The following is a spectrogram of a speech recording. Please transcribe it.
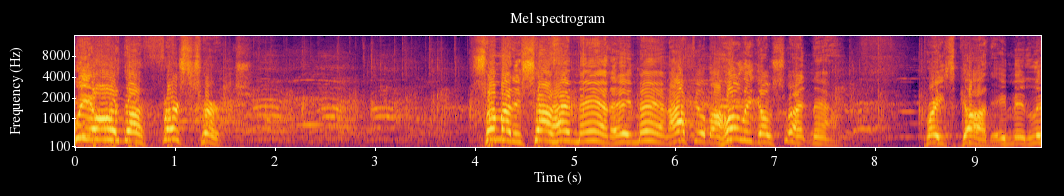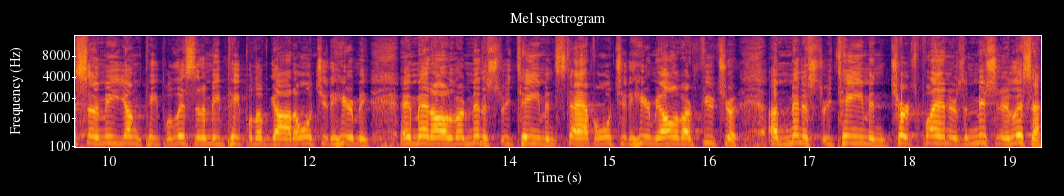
We are the first church. Somebody shout, Amen, Amen. I feel the Holy Ghost right now. Praise God. Amen. Listen to me, young people. Listen to me, people of God. I want you to hear me. Amen. All of our ministry team and staff, I want you to hear me. All of our future uh, ministry team and church planners and missionaries. Listen,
